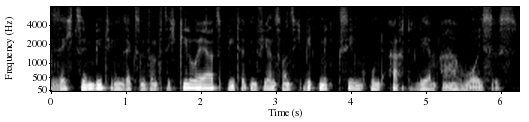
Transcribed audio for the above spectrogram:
16 Bit in 56 Kilohertz, bietet ein 24 Bit Mixing und 8 DMA Voices.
